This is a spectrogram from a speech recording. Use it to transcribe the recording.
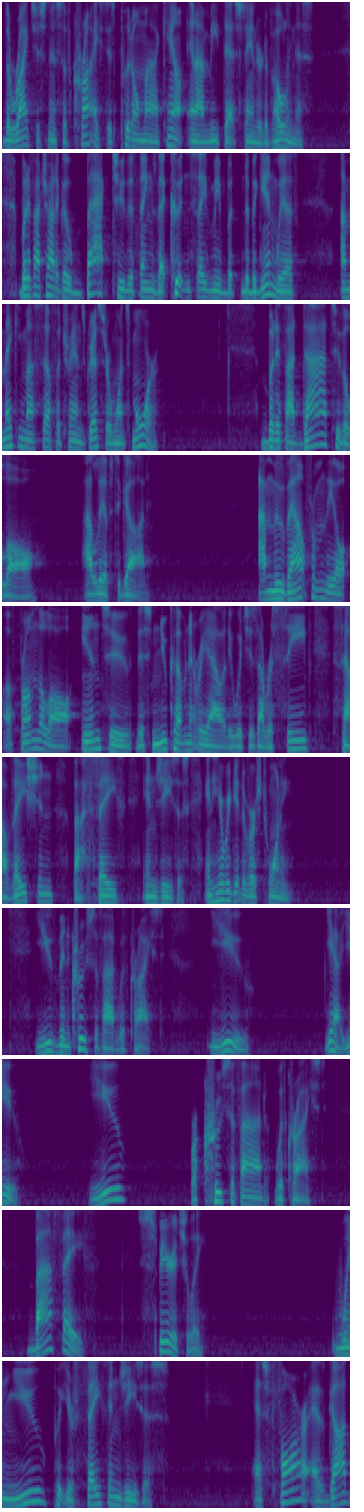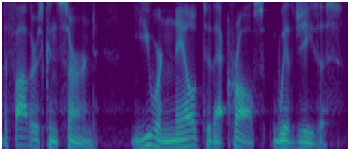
the righteousness of Christ is put on my account and I meet that standard of holiness. But if I try to go back to the things that couldn't save me but to begin with, I'm making myself a transgressor once more. But if I die to the law, I live to God. I move out from the uh, from the law into this new covenant reality, which is I receive salvation by faith in Jesus. And here we get to verse 20. You've been crucified with Christ. You, yeah, you, you were crucified with Christ by faith, spiritually. When you put your faith in Jesus, as far as God the Father is concerned, you were nailed to that cross with Jesus.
